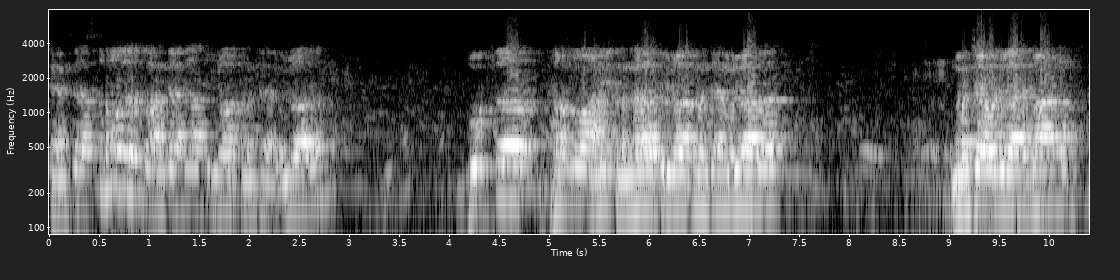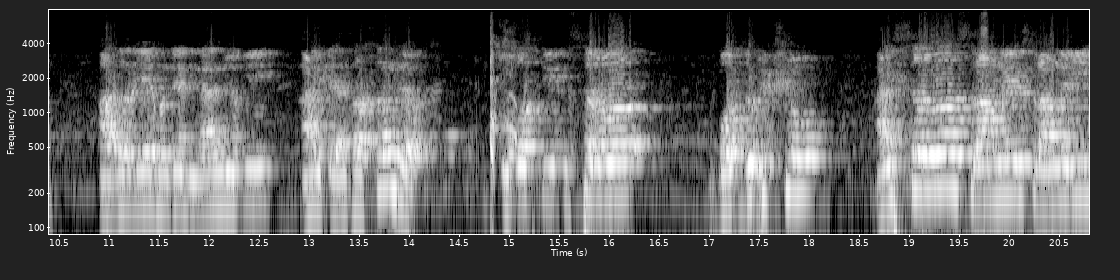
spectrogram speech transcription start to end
त्यांच्या समग्र क्रांत्यांना त्रिवारपंच्या अभिवादन बुद्ध धर्म आणि संघाला त्रिवारपंच्या अभिवादन मंचावर विराजमान आदरणीय म्हणजे ज्ञानज्योती आणि त्यांचा संघ उपस्थित सर्व बौद्ध भिक्षू आणि सर्व श्रामनेर श्रामनेरी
